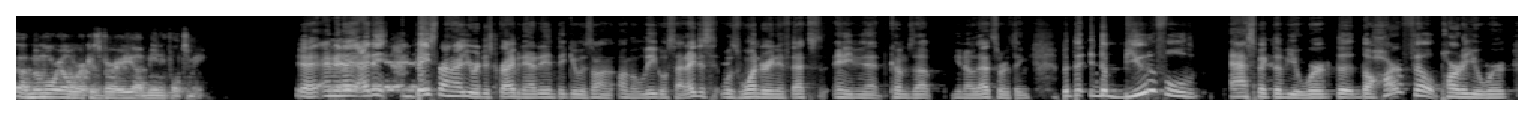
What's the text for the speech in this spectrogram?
uh, memorial work is very uh, meaningful to me. Yeah, I mean, I, I, didn't. Based on how you were describing it, I didn't think it was on on the legal side. I just was wondering if that's anything that comes up, you know, that sort of thing. But the the beautiful aspect of your work, the the heartfelt part of your work,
